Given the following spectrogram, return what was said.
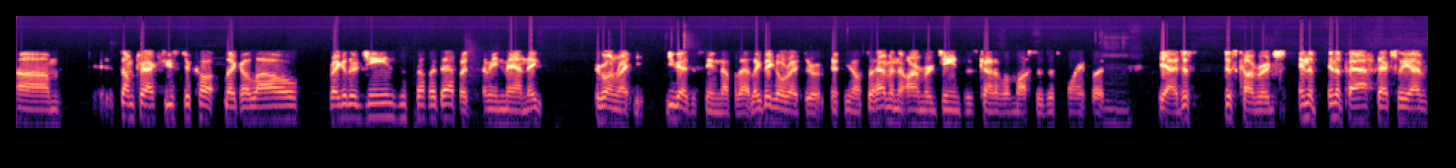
um, some tracks used to call, like allow regular jeans and stuff like that. But I mean, man, they they're going right. You guys have seen enough of that. Like they go right through it. You know, so having the armored jeans is kind of a must at this point. But yeah, just just coverage. In the in the past, actually, I've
